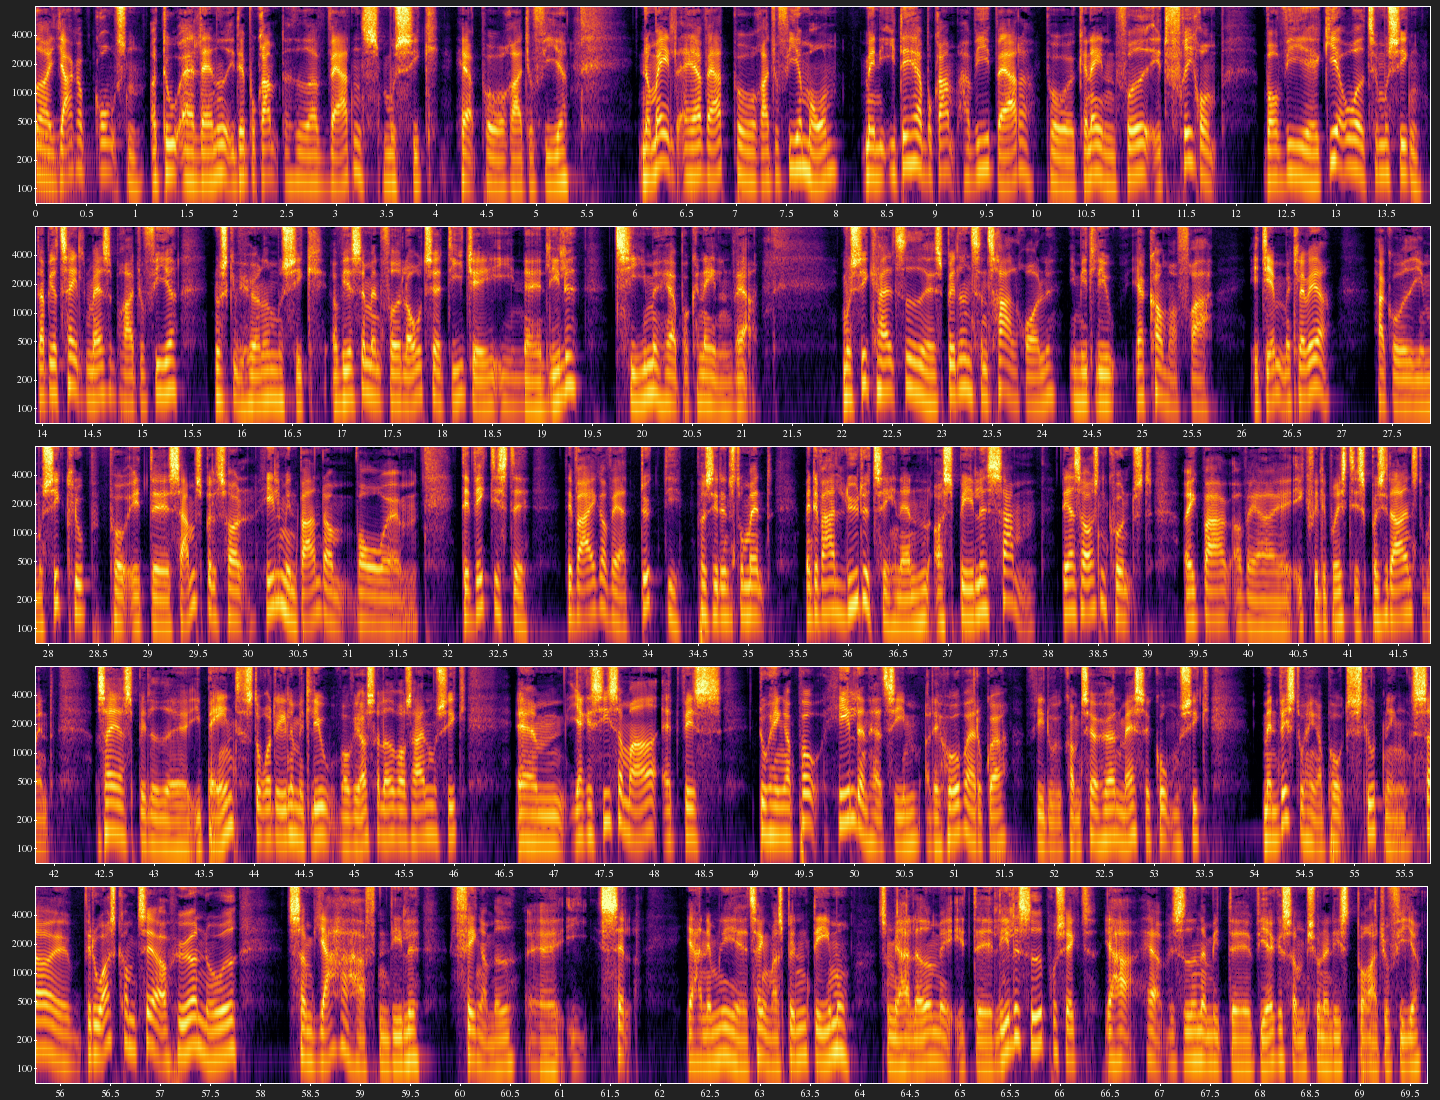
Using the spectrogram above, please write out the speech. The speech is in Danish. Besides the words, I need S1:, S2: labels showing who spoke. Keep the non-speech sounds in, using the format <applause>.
S1: hedder Jakob Grosen, og du er landet i det program, der hedder Verdensmusik her på Radio 4. Normalt er jeg vært på Radio 4 morgen, men i det her program har vi værter på kanalen fået et frirum, hvor vi øh, giver ordet til musikken. Der bliver talt en masse på Radio 4. Nu skal vi høre noget musik, og vi har simpelthen fået lov til at DJ i en øh, lille time her på kanalen hver. Musik har altid øh, spillet en central rolle i mit liv. Jeg kommer fra et hjem med klaver, har gået i musikklub på et øh, samspilshold hele min barndom, hvor øh, det vigtigste, det var ikke at være dygtig på sit instrument, men det var at lytte til hinanden og spille sammen. Det er altså også en kunst, og ikke bare at være øh, ekvilibristisk på sit eget instrument. Og så har jeg spillet øh, i band store dele af mit liv, hvor vi også har lavet vores egen musik. Øhm, jeg kan sige så meget, at hvis du hænger på hele den her time, og det håber jeg, du gør, fordi du vil komme til at høre en masse god musik, men hvis du hænger på til slutningen, så øh, vil du også komme til at høre noget, som jeg har haft en lille finger med øh, i selv. Jeg har nemlig øh, tænkt mig at spille en demo, som jeg har lavet med et øh, lille sideprojekt, jeg har her ved siden af mit øh, virke som journalist på Radio 4.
